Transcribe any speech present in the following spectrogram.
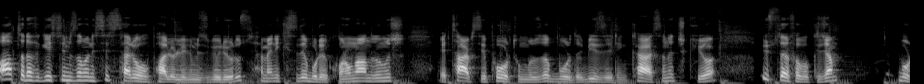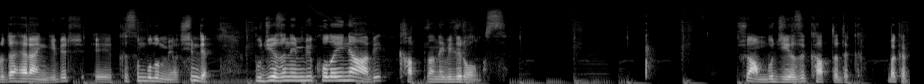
Alt tarafı geçtiğimiz zaman ise stereo hoparlörlerimizi görüyoruz. Hemen ikisi de buraya konumlandırılmış ve Type-C portumuz da burada bizlerin karşısına çıkıyor. Üst tarafa bakacağım. Burada herhangi bir e, kısım bulunmuyor. Şimdi bu cihazın en büyük olayı ne abi? Katlanabilir olması. Şu an bu cihazı katladık. Bakın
